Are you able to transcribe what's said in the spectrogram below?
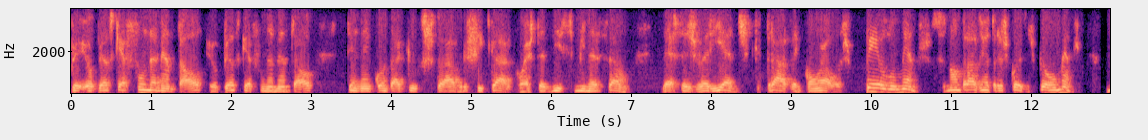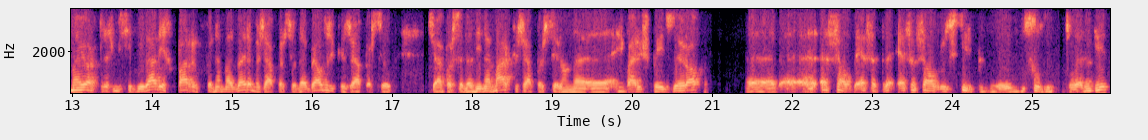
Eu penso que é fundamental, eu penso que é fundamental, tendo em conta aquilo que se está a verificar com esta disseminação destas variantes que trazem com elas, pelo menos, se não trazem outras coisas, pelo menos maior transmissibilidade, e repare que foi na Madeira, mas já apareceu na Bélgica, já apareceu, já apareceu na Dinamarca, já apareceram na, em vários países da Europa, uh, a, a, essa, estirpe do, do sul do, do Reino Unido,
